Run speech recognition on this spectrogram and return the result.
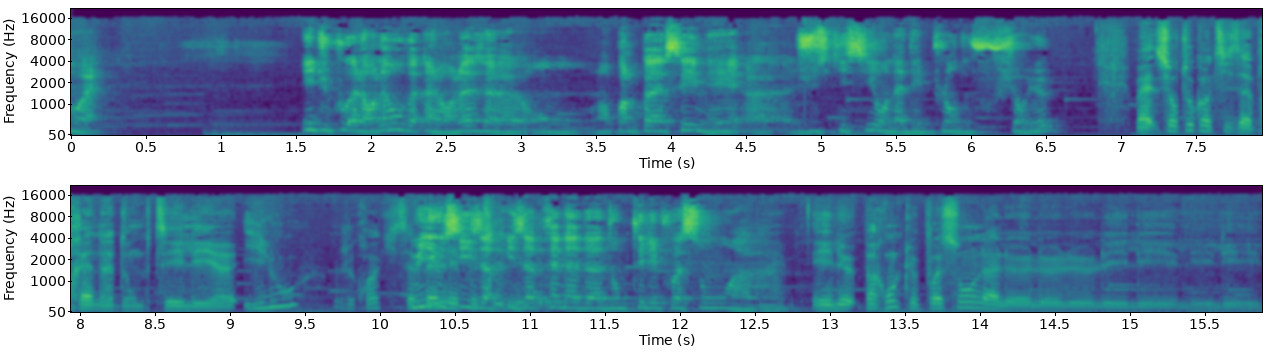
ouais. Et du coup, alors là, on va, alors là, euh, on n'en parle pas assez, mais euh, jusqu'ici, on a des plans de fou furieux. Bah, surtout quand ils apprennent à dompter les euh, ilous, je crois qu'ils s'appellent. Oui, aussi, ils, a- petits- ils apprennent à, à dompter les poissons. euh, Et le, par contre, le poisson, là, le, le- le- les, les, les, les-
